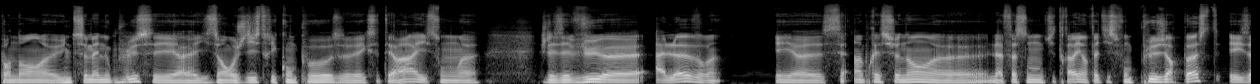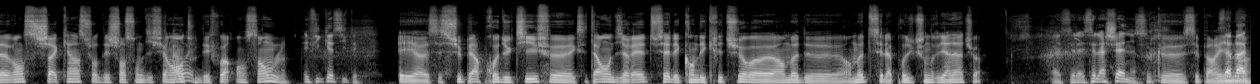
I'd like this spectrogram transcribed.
pendant euh, une semaine ou Mhm. plus et euh, ils enregistrent, ils composent, etc. Ils sont, je les ai vus à l'œuvre et c'est impressionnant la façon dont ils travaillent. En fait, ils se font plusieurs postes et ils avancent chacun sur des chansons différentes Ah ouais. ou des fois ensemble. Efficacité. Et euh, c'est super productif, euh, etc. On dirait, tu sais, les camps d'écriture euh, en mode, en mode c'est la production de Rihanna, tu vois. Ouais, c'est la, c'est la chaîne. Sauf que c'est pas Rihanna.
